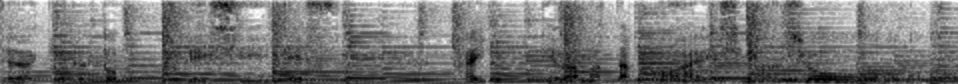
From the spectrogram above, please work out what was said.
ただけると嬉しいです。はい、ではまたお会いしましょう。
